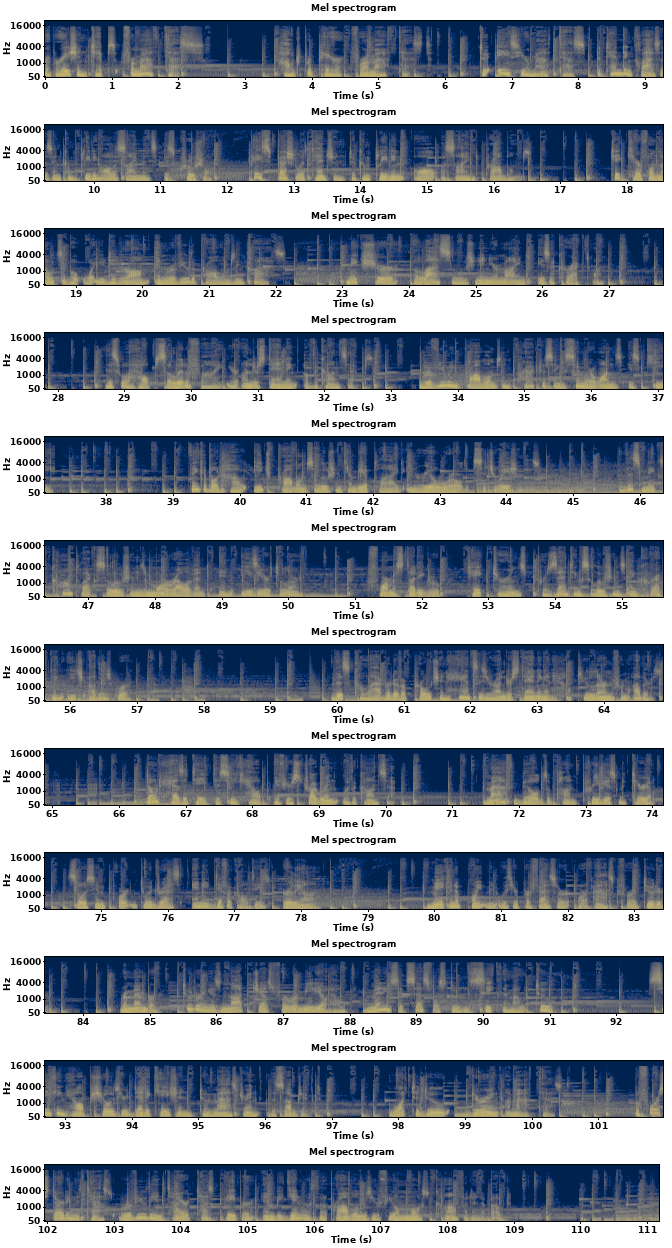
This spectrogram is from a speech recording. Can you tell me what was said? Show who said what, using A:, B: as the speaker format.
A: Preparation tips for math tests. How to prepare for a math test. To ace your math tests, attending classes and completing all assignments is crucial. Pay special attention to completing all assigned problems. Take careful notes about what you did wrong and review the problems in class. Make sure the last solution in your mind is a correct one. This will help solidify your understanding of the concepts. Reviewing problems and practicing similar ones is key. Think about how each problem solution can be applied in real world situations. This makes complex solutions more relevant and easier to learn. Form a study group. Take turns presenting solutions and correcting each other's work. This collaborative approach enhances your understanding and helps you learn from others. Don't hesitate to seek help if you're struggling with a concept. Math builds upon previous material, so it's important to address any difficulties early on. Make an appointment with your professor or ask for a tutor. Remember, tutoring is not just for remedial help, many successful students seek them out too. Seeking help shows your dedication to mastering the subject. What to do during a math test. Before starting the test, review the entire test paper and begin with the problems you feel most confident about.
